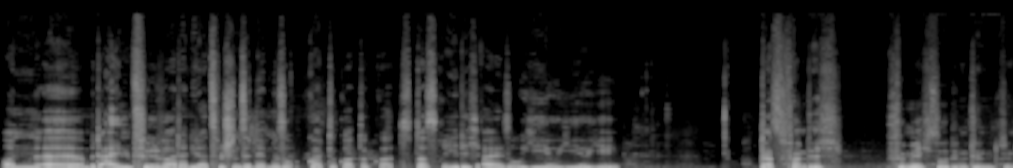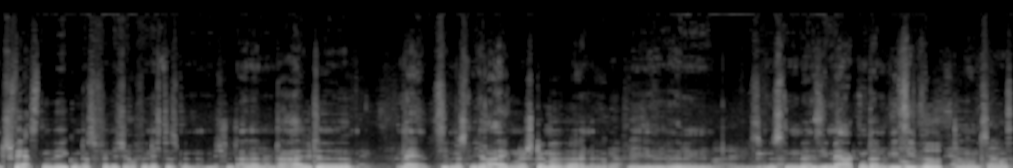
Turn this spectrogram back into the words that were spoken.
Und äh, mit allen Füllwörtern, die dazwischen sind, denke ich mir so, oh Gott, oh Gott, oh Gott, das rede ich also, je, oh je, oh je. Das fand ich für mich so den, den, den schwersten Weg und das finde ich auch, wenn ich das mit, mich mit anderen unterhalte, naja, sie müssen ihre eigene Stimme hören irgendwie. Ähm, sie müssen, sie merken dann, wie sie wirken und sowas.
